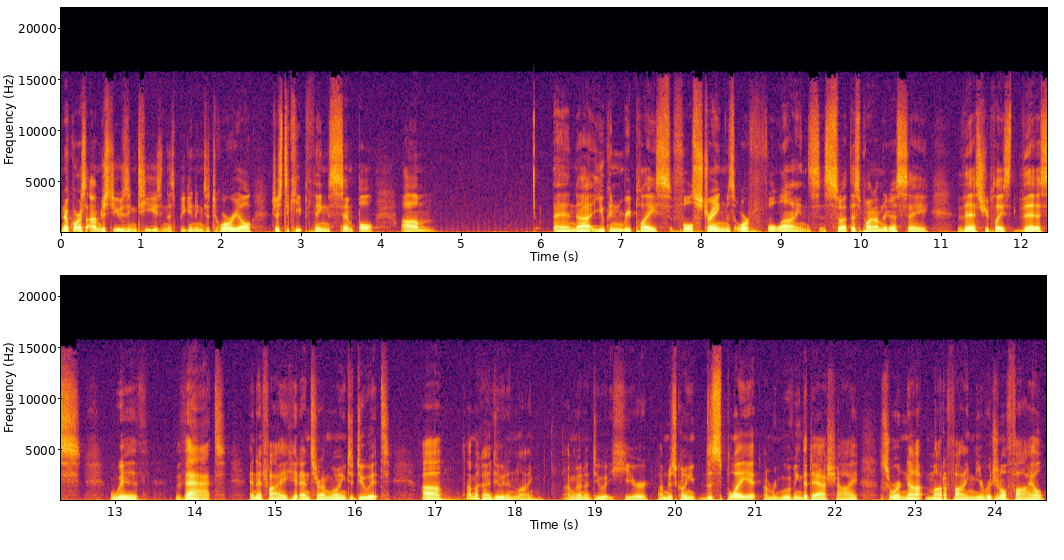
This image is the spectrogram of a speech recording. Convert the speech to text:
And of course, I'm just using t's in this beginning tutorial just to keep things simple. Um, and uh, you can replace full strings or full lines. So at this point, I'm going to say this, replace this with that. And if I hit enter, I'm going to do it, uh, I'm not going to do it in line. I'm going to do it here. I'm just going to display it. I'm removing the dash i, so we're not modifying the original file.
